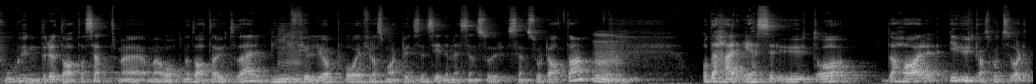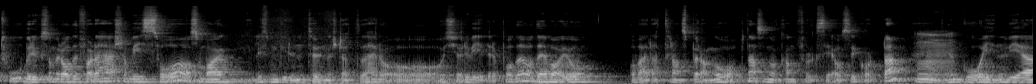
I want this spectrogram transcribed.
200 datasett med, med åpne data ute der. Vi mm. fyller jo på fra Smartbyen sin side med sensor, sensordata. Mm. Og det her eser ut. og det har, I utgangspunktet så var det to bruksområder for det her som vi så, og som var liksom grunnen til å understøtte det her og, og, og kjøre videre på det. og Det var jo å være transparente og åpne. altså Nå kan folk se oss i korta. Mm. Gå inn via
